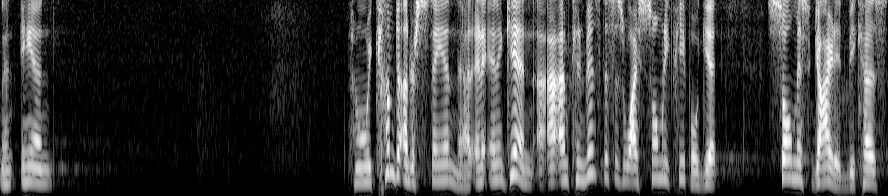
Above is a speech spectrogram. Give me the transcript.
And, and when we come to understand that, and, and again, I, I'm convinced this is why so many people get so misguided because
